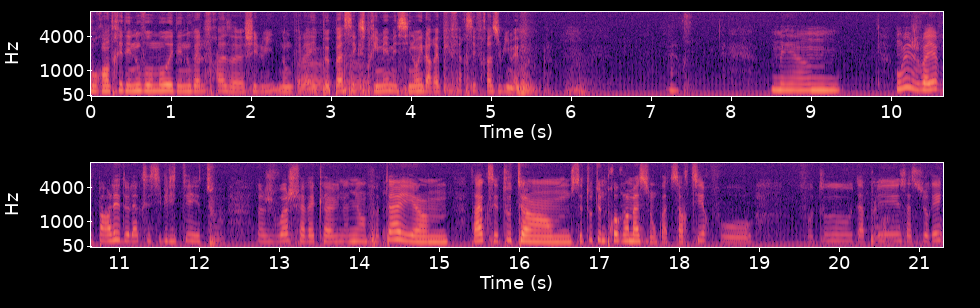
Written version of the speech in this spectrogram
pour rentrer des nouveaux mots et des nouvelles phrases chez lui. Donc là il peut pas s'exprimer, mais sinon il aurait pu faire ses phrases lui-même. Mais euh, oui, je voyais vous parler de l'accessibilité et tout. Euh, Je vois, je suis avec euh, une amie en fauteuil. Et, euh, c'est vrai que c'est tout un, c'est toute une programmation, quoi. De sortir, faut, faut tout appeler, s'assurer.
